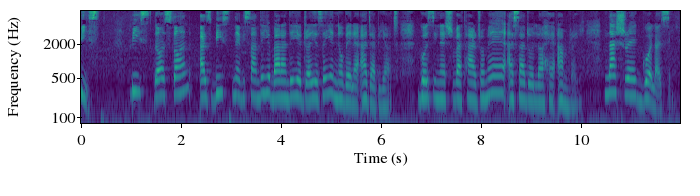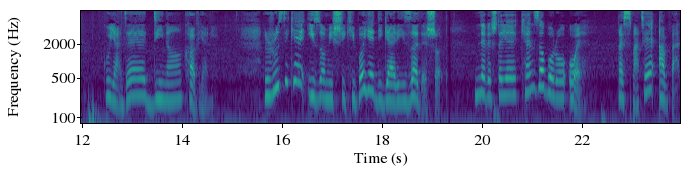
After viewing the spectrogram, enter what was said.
بیست. بیست داستان از بیست نویسنده برنده جایزه نوبل ادبیات. گزینش و ترجمه اسدالله امرایی نشر گلازین. گوینده دینا کاویانی. روزی که ایزومی شیکیبوی دیگری زاده شد. نوشته کنزا برو اوه. قسمت اول.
